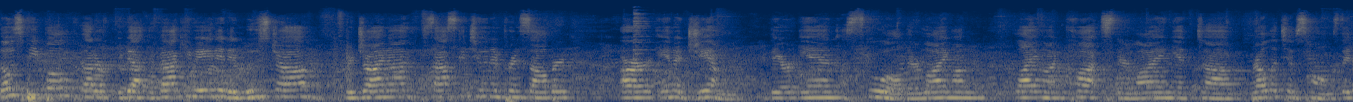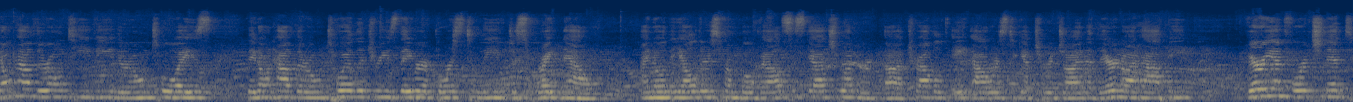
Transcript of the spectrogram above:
Those people that are evacuated in Moose Jaw, Regina, Saskatoon, and Prince Albert are in a gym they're in a school, they're lying on lying on cots, they're lying at uh, relatives' homes. They don't have their own TV, their own toys, they don't have their own toiletries. They were forced to leave just right now. I know the elders from Beauval, Saskatchewan, were, uh, traveled eight hours to get to Regina. They're not happy. Very unfortunate.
